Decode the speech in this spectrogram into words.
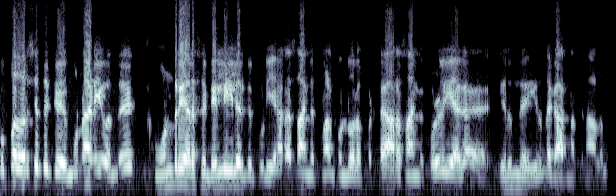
முப்பது வருஷத்துக்கு முன்னாடி வந்து ஒன்றிய அரசு டெல்லியில் இருக்கக்கூடிய அரசாங்கத்தினால் கொண்டு வரப்பட்ட அரசாங்க கொள்கையாக இருந்த இருந்த காரணத்தினாலும்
